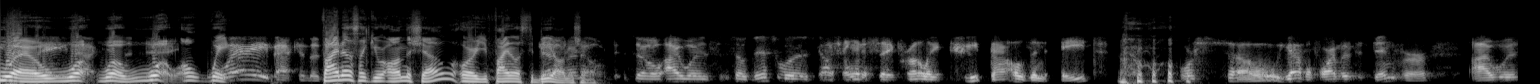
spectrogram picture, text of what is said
Whoa, way whoa, back in whoa, the whoa! day. Oh wait, way back in the finalist like you were on the show, or are you finalist to be No, on the no, show? no. So I was. So this was, gosh, I want to say probably 2008 or so. Yeah, before I moved to Denver, I was.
